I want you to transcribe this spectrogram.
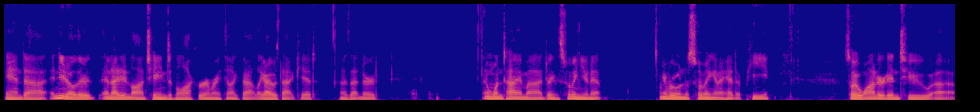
and uh, and you know there and I didn't want to change in the locker room or anything like that. Like I was that kid. I was that nerd. And one time uh, during the swimming unit, everyone was swimming and I had to pee, so I wandered into uh,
